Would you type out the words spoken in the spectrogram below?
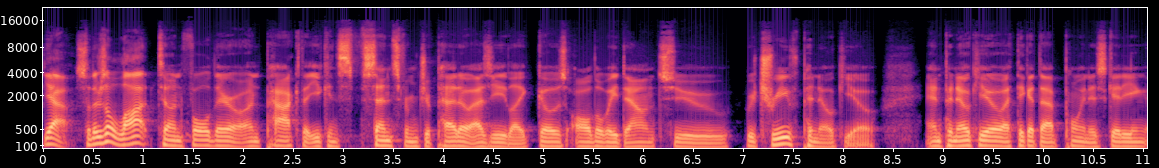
yeah, so there's a lot to unfold there or unpack that you can sense from Geppetto as he like goes all the way down to retrieve Pinocchio. And Pinocchio, I think at that point is getting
